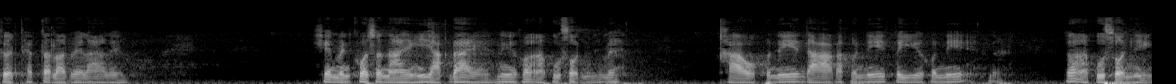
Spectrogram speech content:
เกิดแทบตลอดเวลาเลย เช่นมันโฆษณาอย่างนี้อยากได้ นี่ก็อกุศลใช่ไหมข่าวคนนี้ด่ากับคนนี้ตีกับคนนี้ก็อกุศลอีก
